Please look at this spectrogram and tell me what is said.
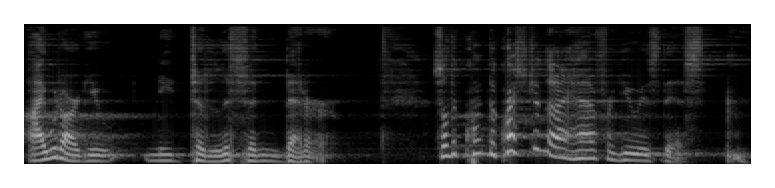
I would argue, need to listen better. So the, the question that I have for you is this.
